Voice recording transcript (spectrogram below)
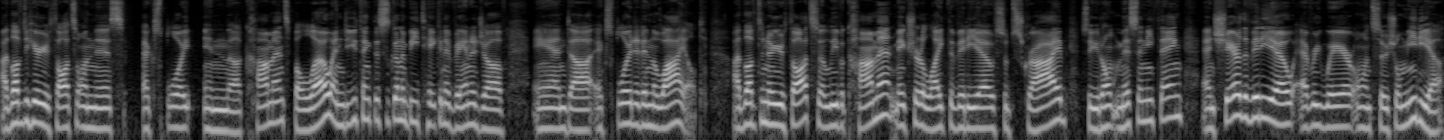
I'd love to hear your thoughts on this exploit in the comments below. And do you think this is going to be taken advantage of and uh, exploited in the wild? I'd love to know your thoughts, so leave a comment. Make sure to like the video, subscribe so you don't miss anything, and share the video everywhere on social media.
